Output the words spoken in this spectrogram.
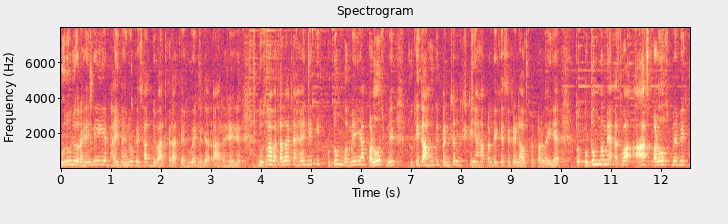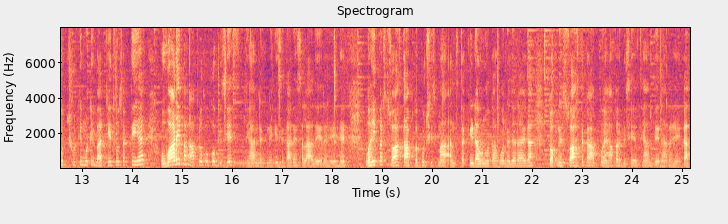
गुरु जो रहेंगे, ये भाई बहनों के साथ विवाद कराते हुए नज़र आ रहे हैं। दूसरा बताना चाहेंगे कि कुटुंब में या पड़ोस में, चूँकि राहु की पंचम दृष्टि यहाँ पर देखिए सेकेंड हाउस पे पड़ रही है तो कुटुंब में अथवा आस पड़ोस में भी कुछ छोटी मोटी बातचीत हो सकती है। वाड़ी पर आप लोगों को विशेष ध्यान रखने की सितारे सलाह दे रहे हैं। वहीं पर स्वास्थ्य आपका कुछ इस माह अंत तक की डाउन होता हुआ नज़र आएगा तो अपने स्वास्थ्य का आपको यहाँ पर विशेष ध्यान देना रहेगा।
